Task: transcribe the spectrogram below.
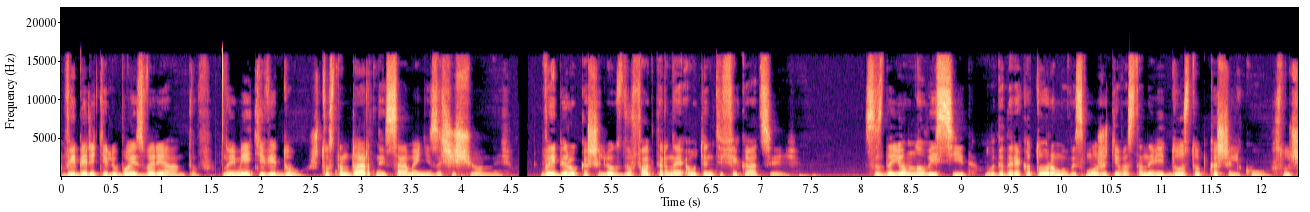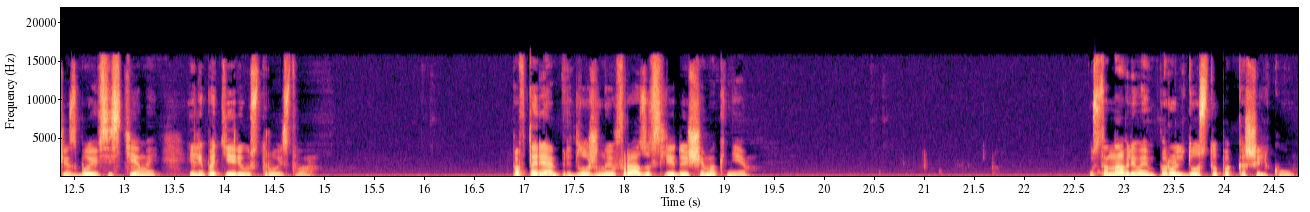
Выберите любой из вариантов, но имейте в виду, что стандартный самый незащищенный. Выберу кошелек с двухфакторной аутентификацией. Создаем новый сид, благодаря которому вы сможете восстановить доступ к кошельку в случае сбоев системы или потери устройства. Повторяем предложенную фразу в следующем окне. Устанавливаем пароль доступа к кошельку.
